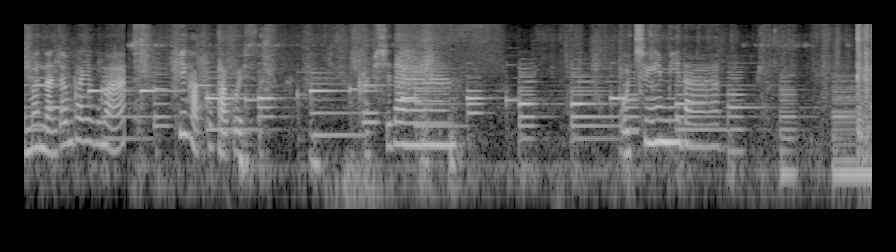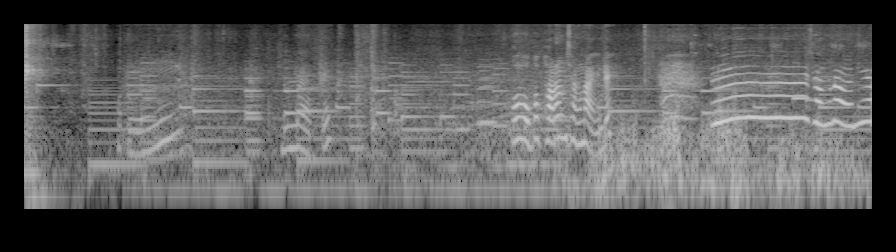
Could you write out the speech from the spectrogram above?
오만 난장판이구만. 키 갖고 가고 있어. 갑시다. 5층입니다. 네 눌러야 돼? 와 오빠 바람 장난 아닌데? 으, 장난 아니야.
